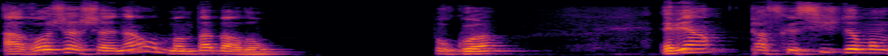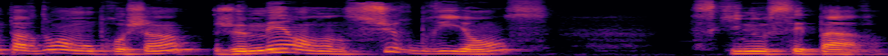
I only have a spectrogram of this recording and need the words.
À Rosh Hashanah, on ne demande pas pardon. Pourquoi? Eh bien, parce que si je demande pardon à mon prochain, je mets en surbrillance ce qui nous sépare.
